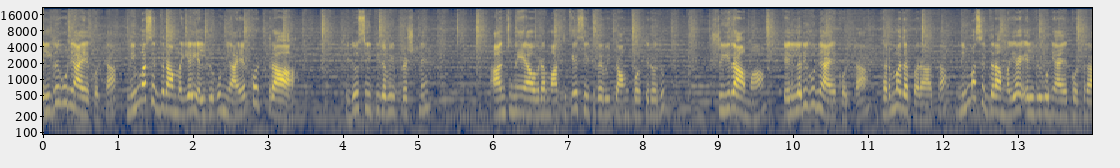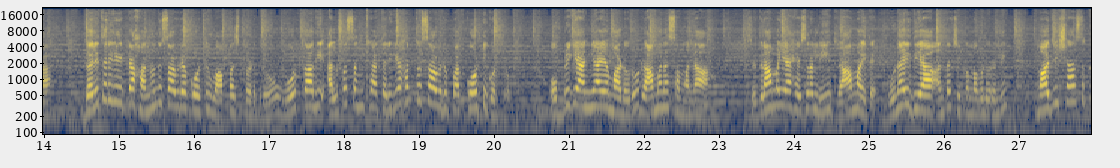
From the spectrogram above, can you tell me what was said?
ಎಲ್ರಿಗೂ ನ್ಯಾಯ ಕೊಟ್ಟ ನಿಮ್ಮ ಸಿದ್ದರಾಮಯ್ಯ ಎಲ್ರಿಗೂ ನ್ಯಾಯ ಕೊಟ್ರಾ? ಇದು ಸಿಟಿ ರವಿ ಪ್ರಶ್ನೆ. ಆಂಜನೇಯ ಅವರ ಮಾತಿಗೆ ಸಿಟಿ ರವಿ ಟಾಂಗ್ ಕೊಟ್ಟಿರೋದು. ಶ್ರೀರಾಮ ಎಲ್ಲರಿಗೂ ನ್ಯಾಯ ಕೊಟ್ಟ ಧರ್ಮದ ಪರ ಆತ ನಿಮ್ಮ ಸಿದ್ದರಾಮಯ್ಯ ಎಲ್ರಿಗೂ ನ್ಯಾಯ ಕೊಟ್ರ? ದಲಿತರಿಗೆ ಇಟ್ಟ ಹನ್ನೊಂದು ಸಾವಿರ ಕೋಟಿ ವಾಪಸ್ ಪಡೆದ್ರು, ವೋಟ್ಗಾಗಿ ಅಲ್ಪಸಂಖ್ಯಾತರಿಗೆ ಹತ್ತು ಸಾವಿರ ರೂಪಾಯಿ ಕೋಟಿ ಕೊಟ್ರು. ಒಬ್ರಿಗೆ ಅನ್ಯಾಯ ಮಾಡೋರು ರಾಮನ ಸಮನ. ಸಿದ್ದರಾಮಯ್ಯ ಹೆಸರಲ್ಲಿ ರಾಮ ಇದೆ, ಗುಣ ಇದೆಯಾ ಅಂತ ಚಿಕ್ಕಮಗಳೂರಲ್ಲಿ ಮಾಜಿ ಶಾಸಕ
